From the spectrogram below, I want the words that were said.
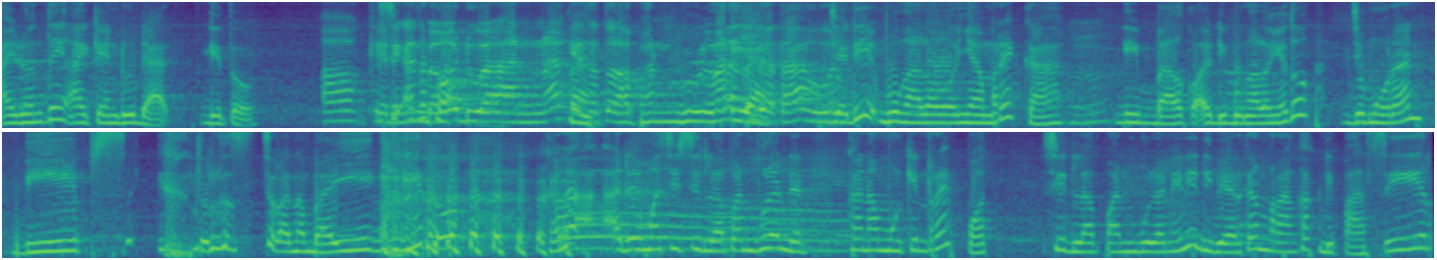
I don't think I can do that gitu. Oke, Si dengan anak bawa dua anak yang Nah. satu 8 bulan atau Iya. 2 tahun. Jadi bungalow-nya mereka di balkon di bungalow-nya tuh jemuran, bips, terus celana bayi gitu-gitu. karena ada yang masih si 8 bulan dan karena mungkin repot si 8 bulan ini dibiarkan merangkak di pasir,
